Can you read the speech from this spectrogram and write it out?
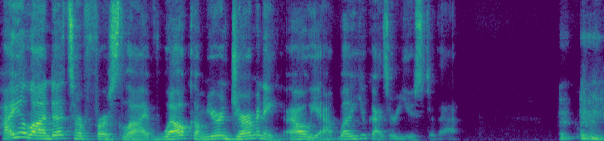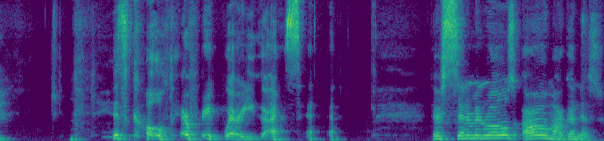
hi, Yolanda. It's our first live. Welcome. You're in Germany. Oh, yeah. Well, you guys are used to that. it's cold everywhere, you guys. There's cinnamon rolls. Oh my goodness.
